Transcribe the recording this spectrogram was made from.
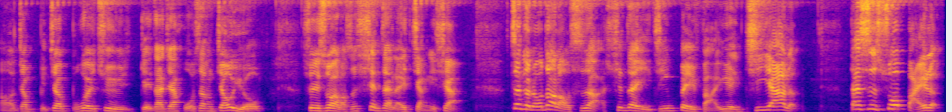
啊，这样比较不会去给大家火上浇油。所以说啊，老师现在来讲一下这个柔道老师啊，现在已经被法院羁押了。但是说白了，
